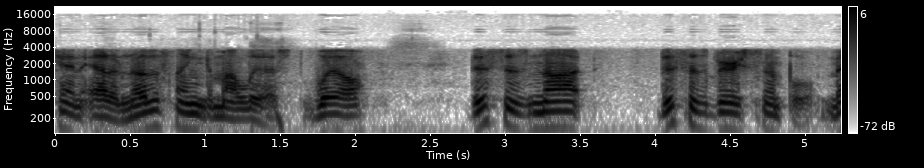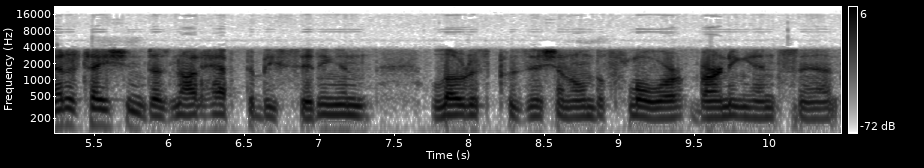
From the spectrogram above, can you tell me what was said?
can't add another thing to my list." Well, this is not this is very simple. Meditation does not have to be sitting in lotus position on the floor, burning incense,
